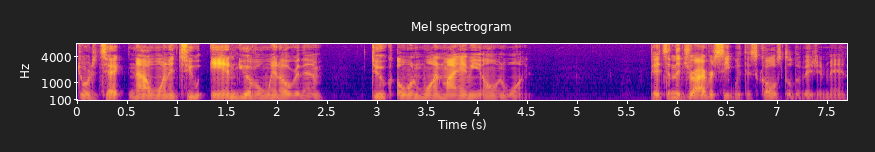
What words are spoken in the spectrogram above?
Georgia Tech now one and two, and you have a win over them. Duke 0 and 1, Miami 0 and 1. Pitt's in the driver's seat with this Coastal Division, man.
